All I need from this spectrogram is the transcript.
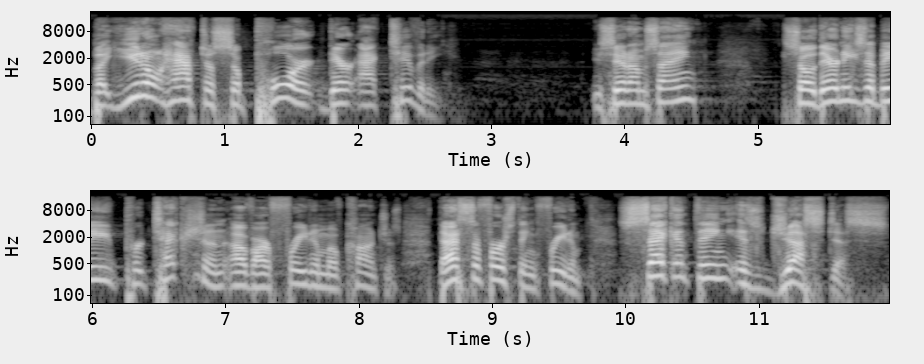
But you don't have to support their activity. You see what I'm saying? So there needs to be protection of our freedom of conscience. That's the first thing, freedom. Second thing is justice.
